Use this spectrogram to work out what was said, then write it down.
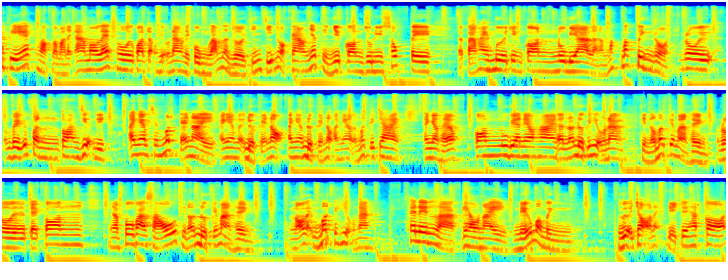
uh, IPS hoặc là màn hình AMOLED thôi quan trọng hiệu năng thì cùng lắm là G99 hoặc cao nhất thì như con Unisoc T820 ờ, trên con Nubia là mắc mắc tinh rồi. Rồi về cái phần toàn diện thì anh em sẽ mất cái này anh em lại được cái nọ anh em được cái nọ anh em lại mất cái chai. Anh em thấy không? Con Nubia Neo 2 nó được cái hiệu năng thì nó mất cái màn hình. Rồi cái con uh, Po 36 thì nó được cái màn hình nó lại mất cái hiệu năng. Thế nên là kèo này nếu mà mình lựa chọn ấy, để chơi hardcore ấy,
